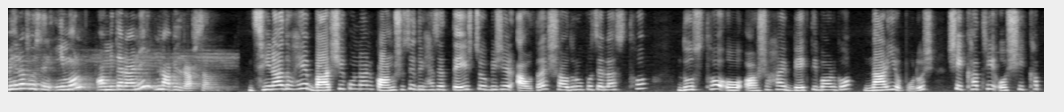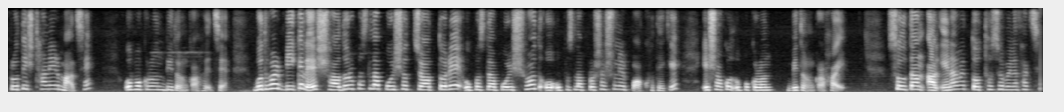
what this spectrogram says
মেহরাব হোসেন ইমন, অমিতা রানী, নাবিল রাফসান। ঝিনাদহে বার্ষিক উন্নয়ন কর্মসূচি দুই হাজার তেইশ চব্বিশের আওতায় সদর উপজেলাস্থ দুস্থ ও অসহায় ব্যক্তিবর্গ, নারী ও পুরুষ শিক্ষার্থী ও শিক্ষা প্রতিষ্ঠানের মাঝে উপকরণ বিতরণ করা হয়েছে। বুধবার বিকেলে সদর উপজেলা পরিষদ চত্বরে উপজেলা পরিষদ ও উপজেলা প্রশাসনের পক্ষ থেকে এ সকল উপকরণ বিতরণ করা হয়। সুলতান আল এনামের তথ্য ছবিনে থাকছে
